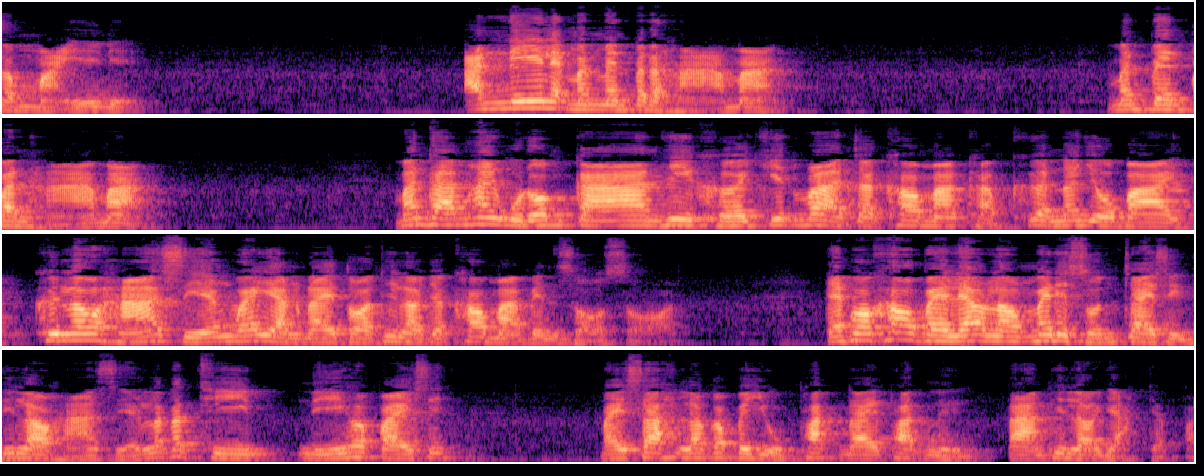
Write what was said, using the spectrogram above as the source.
สมัยนี่อันนี้แหละมันเป็นปัญหามาก มันเป็นปัญหามาก มันทำให้อุดมการที่เคยคิดว่าจะเข้ามาขับเคลื่อนนโยบาย คือเราหาเสียงไว้อย่างไรตอนที่เราจะเข้ามาเป็นสสแต่พอเข้าไปแล้วเราไม่ได้สนใจสิ่งที่เราหาเสียง แล้วก็ทีบหนีเข้าไปสิไปซะแล้วก็ไปอยู่พักใดพักหนึ่ง ตามที่เราอยากจะไป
